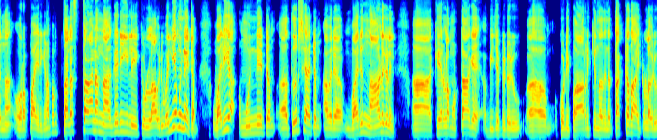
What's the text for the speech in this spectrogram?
എന്ന് ഉറപ്പായിരിക്കണം. അപ്പം തലസ്ഥാന നഗരിയിലേക്കുള്ള ഒരു വലിയ മുന്നേറ്റം വലിയ മുന്നേറ്റം തീർച്ചയായിട്ടും അവർ വരും നാളുകളിൽ കേരളം ഒട്ടാകെ ബി ജെ പിയുടെ ഒരു കൊടി പാറിക്കുന്നതിന് തക്കതായിട്ടുള്ള ഒരു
